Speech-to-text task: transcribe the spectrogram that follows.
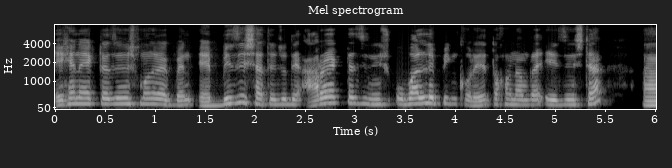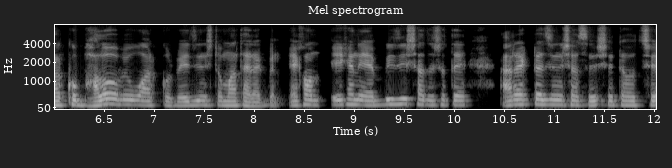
এখানে একটা জিনিস মনে রাখবেন এফবিজির সাথে যদি আরও একটা জিনিস ওভারলেপিং করে, তখন আমরা এই জিনিসটা খুব ভালোভাবে ওয়ার্ক করবে। এই জিনিসটা মাথায় রাখবেন। এখন এখানে এফবিজির সাথে সাথে আরও একটা জিনিস আছে, সেটা হচ্ছে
